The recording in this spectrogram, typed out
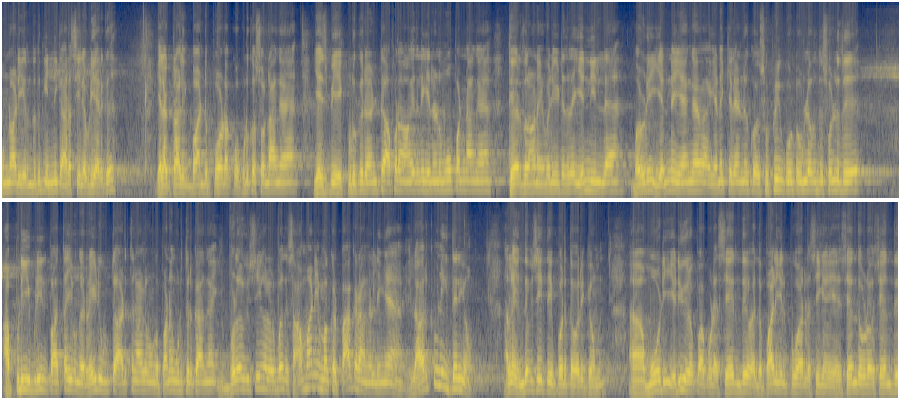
முன்னாடி இருந்ததுக்கு இன்றைக்கி அரசியல் எப்படியா இருக்குது? எலக்ட்ரானிக் பாண்டு போட கொடுக்க சொன்னாங்க. எஸ்பிஐ கொடுக்குறேன்ட்டு அப்புறம் இதில் என்னென்னமோ பண்ணாங்க. தேர்தல் ஆணையம் வெளியிட்டதில் எண் இல்லை. மறுபடியும் என்ன ஏங்க இணைக்கலன்னு சுப்ரீம் கோர்ட்டு உள்ளே வந்து சொல்லுது. அப்படி இப்படின்னு பார்த்தா இவங்க ரைடு விட்டு அடுத்த நாள் இவங்க பணம் கொடுத்துருக்காங்க. இவ்வளோ விஷயங்கள் வரும்போது சாமானிய மக்கள் பார்க்குறாங்க இல்லைங்க. எல்லாருக்கும் இன்றைக்கி தெரியும். அதனால் இந்த விஷயத்தை பொறுத்த வரைக்கும் மோடி எடியூரப்பா கூட சேர்ந்து அந்த பாலியல் புகாரில் சீ சேர்ந்தோட சேர்ந்து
